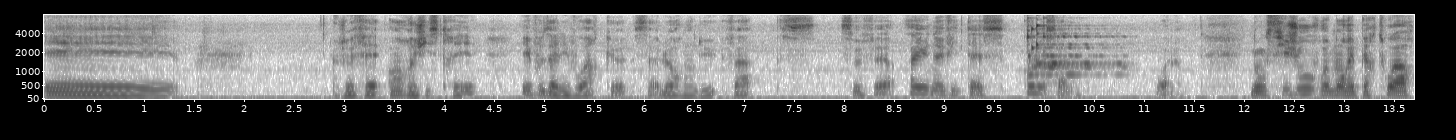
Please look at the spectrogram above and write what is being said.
Et je fais enregistrer. Et vous allez voir que le rendu va se faire à une vitesse colossale. Voilà. Donc si j'ouvre mon répertoire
